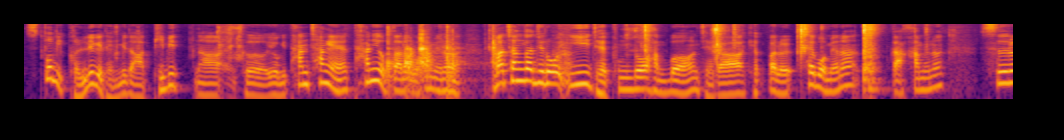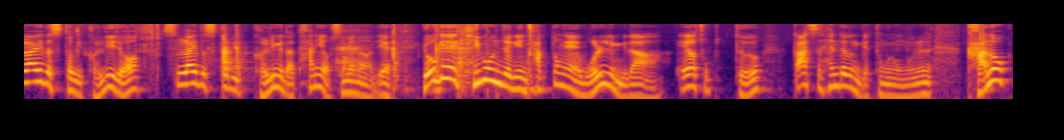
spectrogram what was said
스톱이 걸리게 됩니다. 비비 아, 그 여기 탄창에 탄이 없다라고 하면은 마찬가지로 이 제품도 한번 제가 격발을 해보면은 딱 하면은 슬라이드 스톱이 걸리죠. 슬라이드 스톱이 걸립니다. 탄이 없으면은 예, 요게 기본적인 작동의 원리입니다. airsoft 가스 handgun 같은 경우는 간혹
